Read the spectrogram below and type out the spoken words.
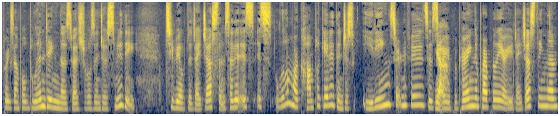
for example, blending those vegetables into a smoothie to be able to digest them. So it's it's a little more complicated than just eating certain foods. It's yeah. are you preparing them properly? Are you digesting them?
